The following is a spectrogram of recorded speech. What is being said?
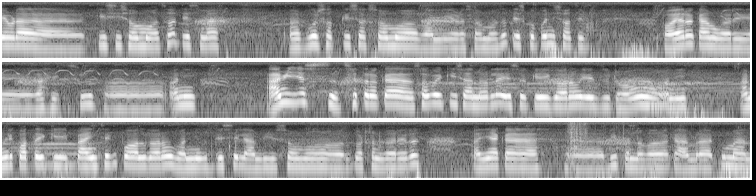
एउटा कृषि समूह छ त्यसमा गोर्सत कृषक समूह भन्ने एउटा समूह छ त्यसको पनि सचिव भएर काम गरिराखेको छु। अनि हामी यस क्षेत्रका सबै किसानहरूलाई यसो केही गरौँ एकजुट हौँ अनि हामीले कतै केही पाइन्छ कि पहल गरौँ भन्ने उद्देश्यले हामीले यो समूहहरू गठन गरेर यहाँका विपन्न वर्गका हाम्रा कुमाल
